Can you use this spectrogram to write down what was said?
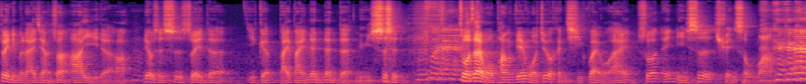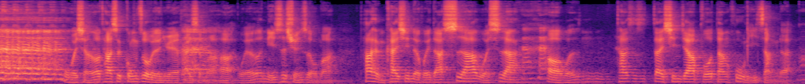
对你们来讲算阿姨的啊，六十四岁的一个白白嫩嫩的女士坐在我旁边，我就很奇怪，我还说：“哎，你是选手吗？” 我想说她是工作人员还是什么啊？我说：“你是选手吗？”她很开心的回答：“是啊，我是啊。”哦，我嗯她是在新加坡当护理长的。哇，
